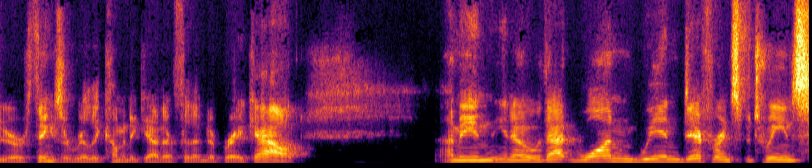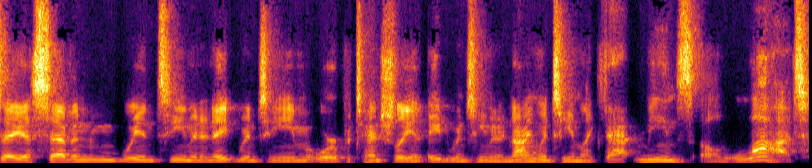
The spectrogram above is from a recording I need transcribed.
or things are really coming together for them to break out, I mean, you know, that one win difference between, say, a seven win team and an eight win team, or potentially an eight win team and a nine win team, like that means a lot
